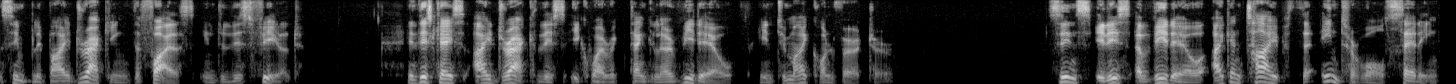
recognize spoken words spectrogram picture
simply by dragging the files into this field. In this case, I drag this equirectangular video into my converter. Since it is a video, I can type the interval setting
